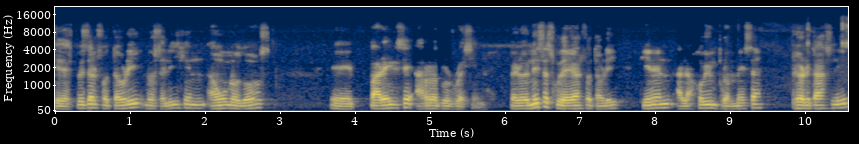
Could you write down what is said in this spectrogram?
Que después de Alfa Tauri los eligen a uno o dos eh, para irse a Red Bull Racing. Pero en esa escudería Alfa Tauri tienen a la joven promesa Pierre Gasly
